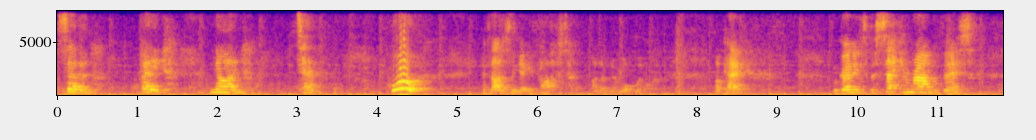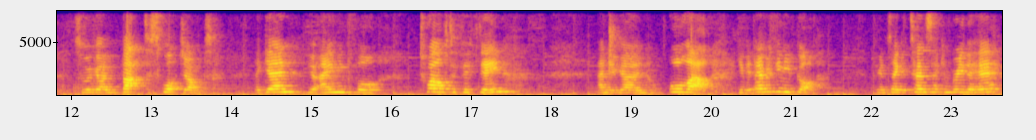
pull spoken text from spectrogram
seven, eight, nine, ten. Woo! If that doesn't get you puffed, I don't know what will. Okay, we're going into the second round of this. So we're going back to squat jumps. Again, you're aiming for 12 to 15 and you're going all out. Give it everything you've got. You're gonna take a 10 second breather here.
